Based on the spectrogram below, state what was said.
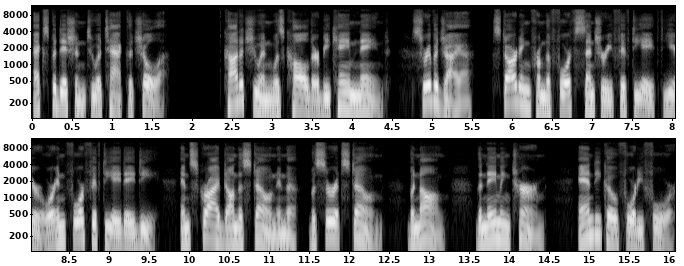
expedition to attack the Chola. Kadachuan was called or became named Srivijaya, starting from the 4th century 58th year or in 458 AD, inscribed on the stone in the Basurat stone, Banong, the naming term, Andiko 44.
